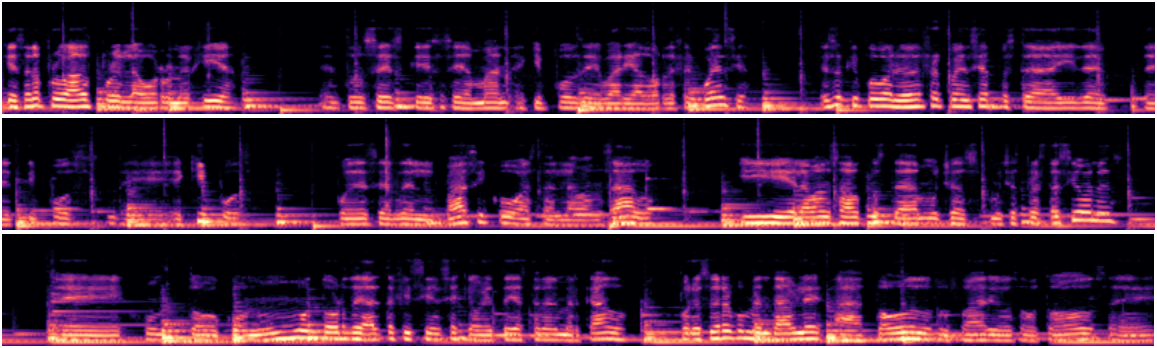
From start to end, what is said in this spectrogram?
que están aprobados por el ahorro de energía. Entonces que eso se llaman equipos de variador de frecuencia. Ese equipo de variador de frecuencia pues te ahí de, de tipos de equipos. Puede ser del básico hasta el avanzado. Y el avanzado pues te da muchas muchas prestaciones eh, junto motor de alta eficiencia que ahorita ya está en el mercado. Por eso es recomendable a todos los usuarios o todos... Eh,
